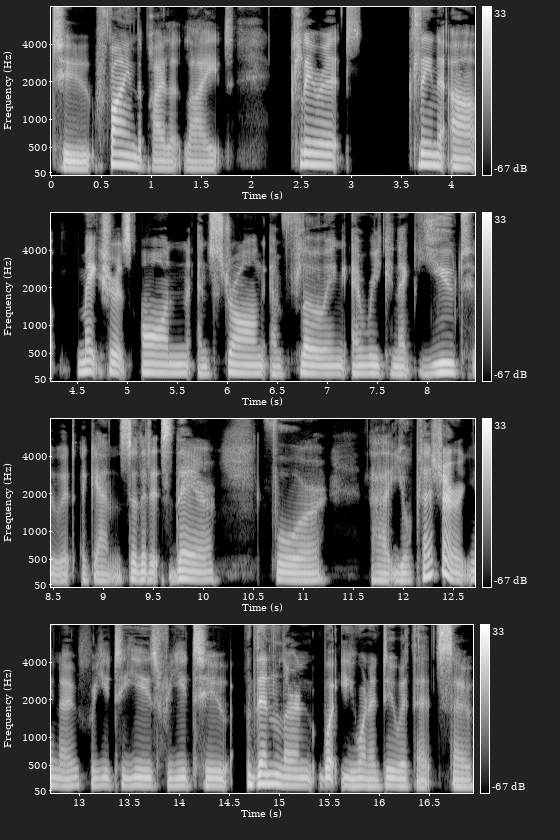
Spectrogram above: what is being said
to find the pilot light, clear it, clean it up, make sure it's on and strong and flowing, and reconnect you to it again so that it's there for your pleasure, you know, for you to use, for you to then learn what you want to do with it. So,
